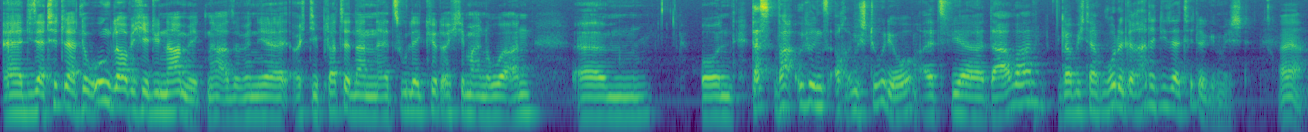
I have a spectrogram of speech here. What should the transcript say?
äh, dieser Titel hat eine unglaubliche Dynamik. Ne? Also wenn ihr euch die Platte dann äh, zulegt, hört euch die mal in Ruhe an. Ähm, und das war übrigens auch im Studio, als wir da waren, glaube ich, da wurde gerade dieser Titel gemischt. Ah, ja.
